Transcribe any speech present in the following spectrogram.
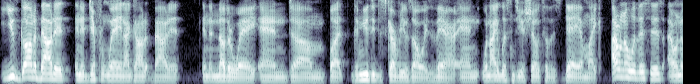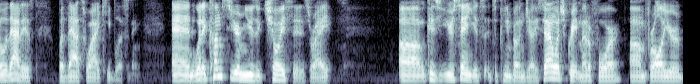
you've gone about it in a different way and i got about it in another way and um but the music discovery was always there and when i listen to your show to this day i'm like i don't know who this is i don't know who that is but that's why i keep listening and when it comes to your music choices, right? because um, you're saying it's it's a peanut butter and jelly sandwich, great metaphor um, for all your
